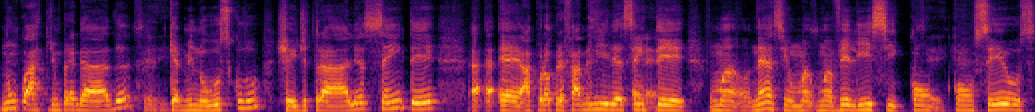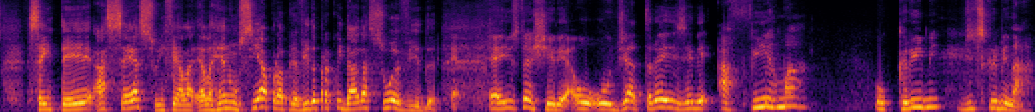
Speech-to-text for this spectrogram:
num quarto de empregada, Sei. que é minúsculo, cheio de tralhas, sem ter a, é, a própria família, sem É. ter uma, né, assim, uma, uma velhice com, com os seus, sem ter acesso. Enfim, ela, ela renuncia à própria vida para cuidar da sua vida. É isso da Chile. O, o dia 3 ele afirma o crime de discriminar.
